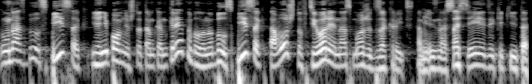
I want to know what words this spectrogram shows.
у нас был список, я не помню, что там конкретно было, но был список того, что в теории нас может закрыть. Там, я не знаю, соседи какие-то.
